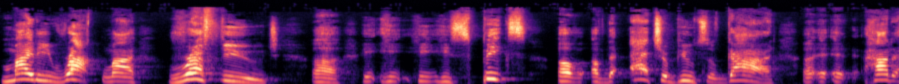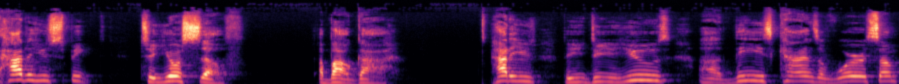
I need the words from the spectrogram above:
mighty rock, my refuge. Uh, he, he, he, he speaks of, of the attributes of God. Uh, how, do, how do you speak to yourself about God? How do you do you, do you use uh, these kinds of words? Some,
